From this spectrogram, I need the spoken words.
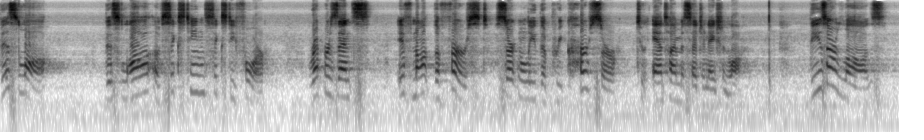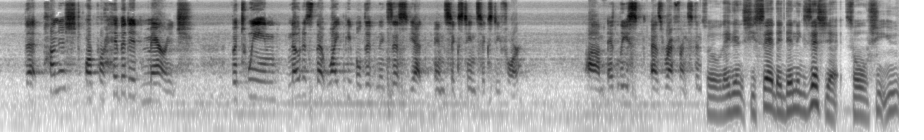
This law, this law of 1664 represents if not the first, certainly the precursor to anti-miscegenation law. These are laws that punished or prohibited marriage between, notice that white people didn't exist yet in 1664, um, at least as referenced. In so they didn't. She said they didn't exist yet. So she, you,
